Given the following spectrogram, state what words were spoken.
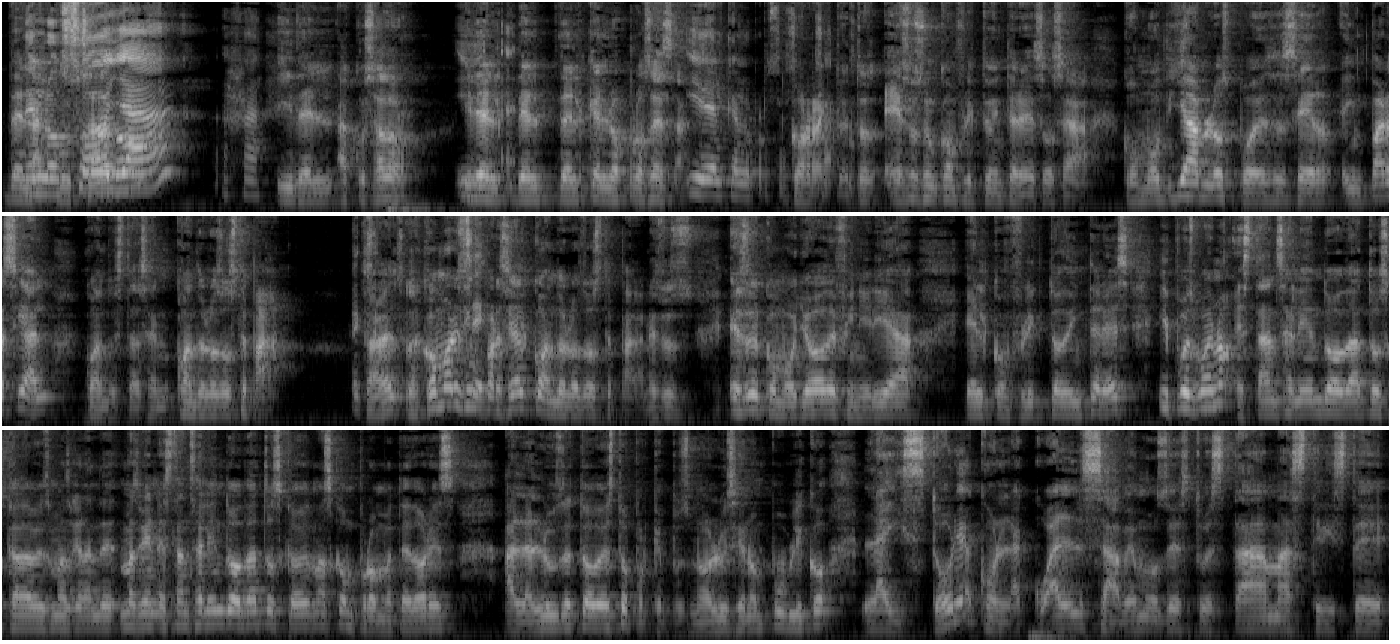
de acusado Lozoya. Ajá. y del acusador. Y, Y- del, del- del que lo procesa. Y del que lo procesa. Correcto, exacto. entonces eso es un conflicto de interés, o sea, como diablos puedes ser imparcial cuando estás en cuando los dos te pagan. ¿Sabes? Exacto. O sea, ¿Cómo eres Sí. imparcial cuando los dos te pagan? Eso es, eso es como yo definiría el conflicto de interés. Y pues bueno, están saliendo datos cada vez más grandes, más bien están saliendo datos cada vez más comprometedores a la luz de todo esto, porque pues no lo hicieron público. La historia con la cual sabemos de esto está más triste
